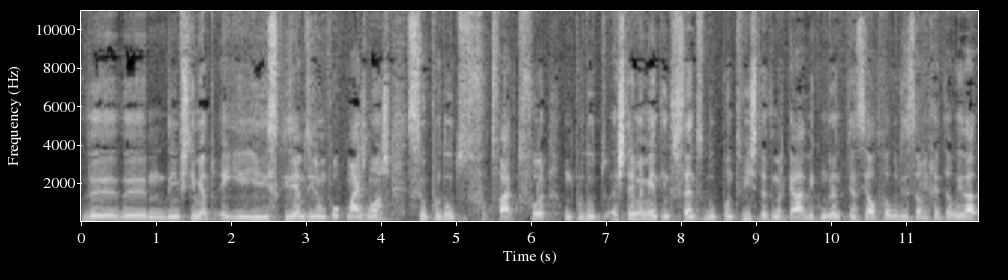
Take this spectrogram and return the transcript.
de, de, de investimento e, e, se quisermos ir um pouco mais longe, se o produto de facto for um produto extremamente interessante do ponto de vista de mercado e com grande potencial de valorização e rentabilidade,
